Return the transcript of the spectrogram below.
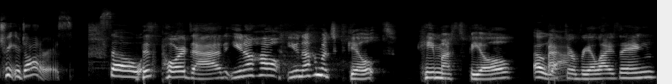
treat your daughters? So, This poor dad. You know how you know how much guilt he must feel oh yeah, after realizing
